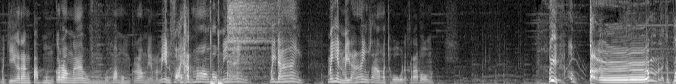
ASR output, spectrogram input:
เมื่อกี้กำลังปรับมุมกล้องนะผมผมว่ามุมกล้องเนี่ยมันไม่เห็นฝอยขัดมองผมนี่ไงไม่ได้ ไม่เห็นไม่ได้อุตส่าห์เอามาโชว์นะครับผมเฮ้ยเอาเติมแล้วก็ผ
